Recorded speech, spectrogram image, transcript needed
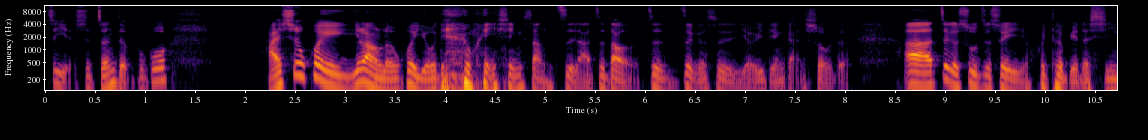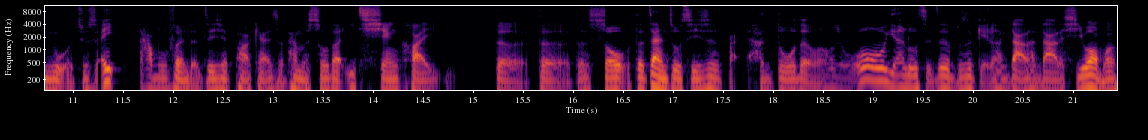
这也是真的。不过。还是会让人会有点 灰心丧志啦，这倒这这个是有一点感受的啊、呃，这个数字所以会特别的吸引我，就是诶，大部分的这些 podcast 他们收到一千块的的的收的赞助，其实是百很多的，我说哦，原来如此，这不是给了很大很大的希望吗？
